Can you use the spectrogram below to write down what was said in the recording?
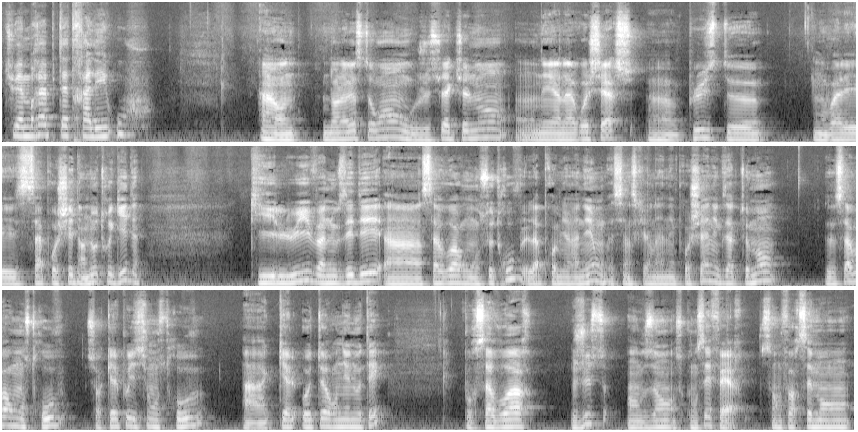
tu aimerais peut-être aller où? Alors, dans le restaurant où je suis actuellement, on est à la recherche euh, plus de... On va aller s'approcher d'un autre guide qui, lui, va nous aider à savoir où on se trouve la première année. On va s'y inscrire l'année prochaine exactement. De savoir où on se trouve, sur quelle position on se trouve, à quelle hauteur on est noté, pour savoir juste en faisant ce qu'on sait faire, sans forcément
